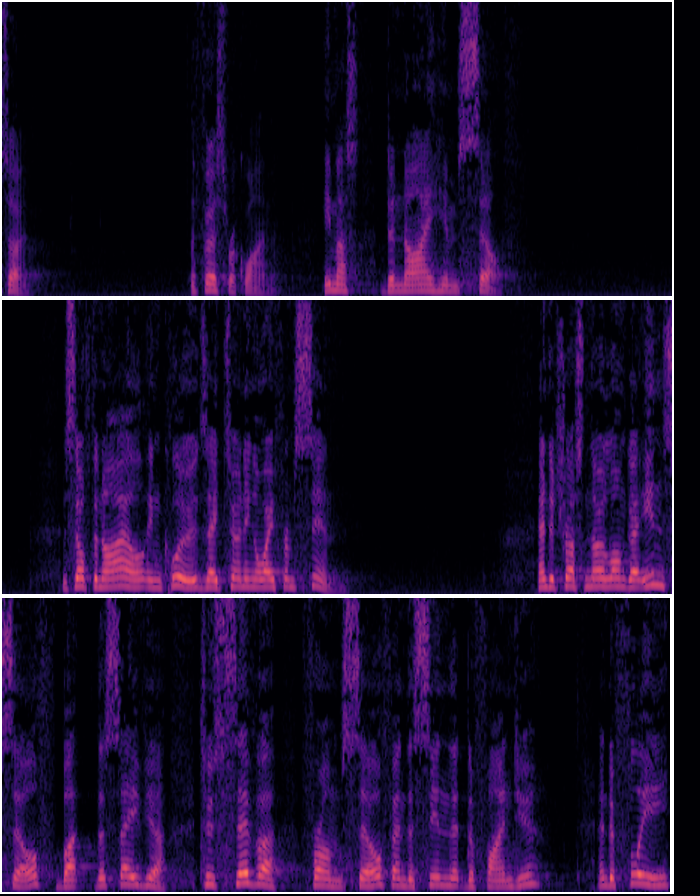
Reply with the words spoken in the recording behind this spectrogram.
So, the first requirement he must deny himself. The self denial includes a turning away from sin and to trust no longer in self but the Savior, to sever from self and the sin that defined you, and to flee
